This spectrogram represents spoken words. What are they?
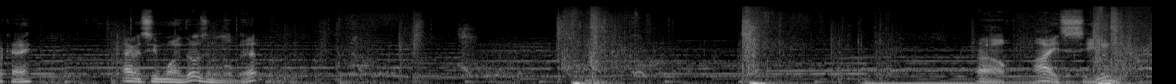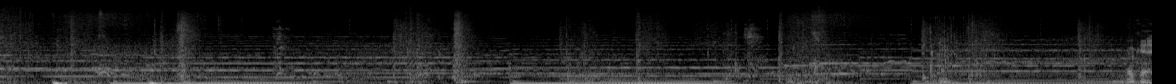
Okay. I haven't seen one of those in a little bit. I see. Okay.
